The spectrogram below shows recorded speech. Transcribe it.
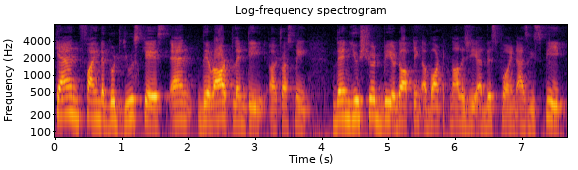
can find a good use case, and there are plenty, uh, trust me, then you should be adopting a bot technology at this point as we speak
